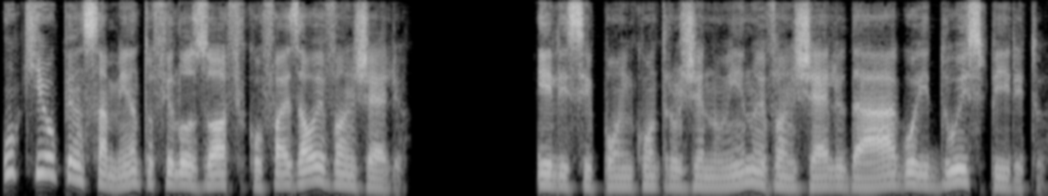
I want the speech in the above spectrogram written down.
O que o pensamento filosófico faz ao Evangelho? Ele se põe contra o genuíno Evangelho da água e do Espírito.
